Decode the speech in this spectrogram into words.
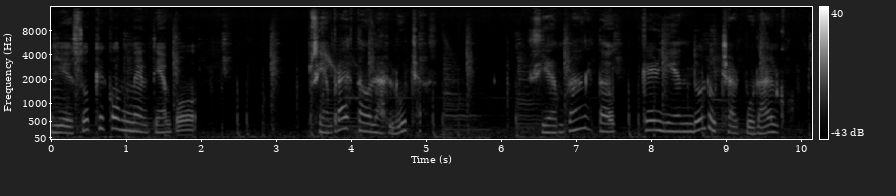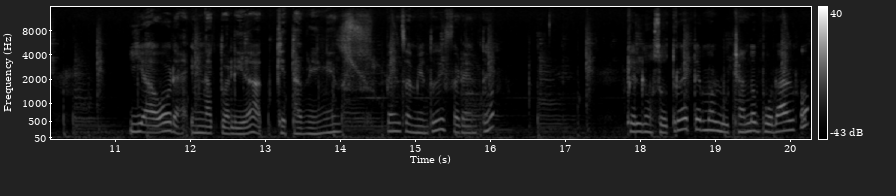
Y eso que con el tiempo siempre ha estado las luchas siempre han estado queriendo luchar por algo. Y ahora, en la actualidad, que también es pensamiento diferente, que nosotros estemos luchando por algo,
